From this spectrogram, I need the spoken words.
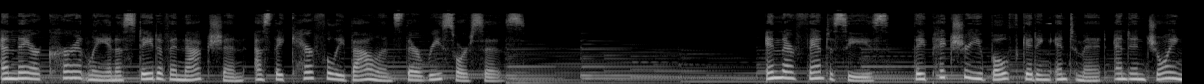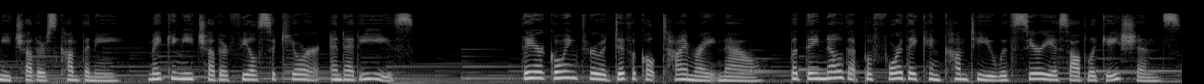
and they are currently in a state of inaction as they carefully balance their resources. In their fantasies, they picture you both getting intimate and enjoying each other's company, making each other feel secure and at ease. They are going through a difficult time right now, but they know that before they can come to you with serious obligations,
